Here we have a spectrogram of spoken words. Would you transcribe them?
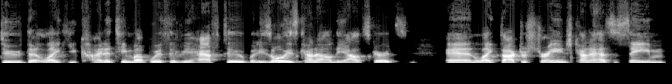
dude that like you kind of team up with if you have to, but he's always kind of on the outskirts. And like Doctor Strange kind of has the same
